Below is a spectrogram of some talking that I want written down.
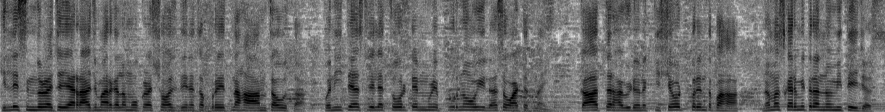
किल्ले सिंधुळ्याच्या या राजमार्गाला मोकळा श्वास देण्याचा प्रयत्न हा आमचा होता. पण इथे असलेल्या चोरट्यांमुळे पूर्ण होईल असं वाटत नाही. का तर हा व्हिडिओ नक्की शेवटपर्यंत पहा. नमस्कार मित्रांनो मी तेजस.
